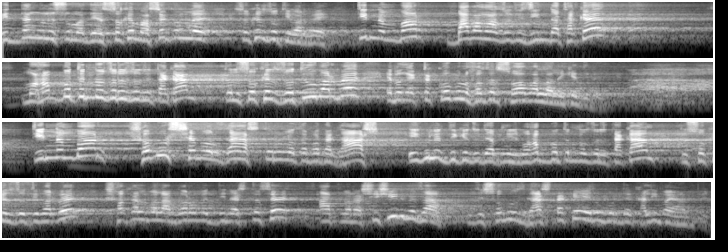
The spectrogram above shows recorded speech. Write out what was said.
বিদ্যাঙ্গুলি সুমা দিয়ে চোখে মাসে করলে চোখের জ্যোতি বাড়বে। তিন নম্বর, বাবা মা যদি জিন্দা থাকে, মহাব্বতের নজরে যদি তাকান, তাহলে চোখের জ্যোতিও বাড়বে এবং একটা কবুল হজের সোয়াব আল্লাহ লিখে দিবে। তিন নম্বর, সবুজ শ্যামল গাছ তরুলতা পাতা ঘাস, এগুলির দিকে যদি আপনি মহাব্বতের নজরে তাকান, তো চোখের জ্যোতি বাড়বে। সকালবেলা গরমের দিন আসতেছে, আপনারা শিশির ভেজা যে সবুজ ঘাস থাকে এর উপর দিয়ে খালি পায়ে হাঁটবেন।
